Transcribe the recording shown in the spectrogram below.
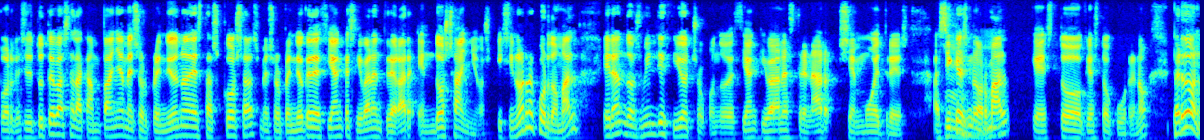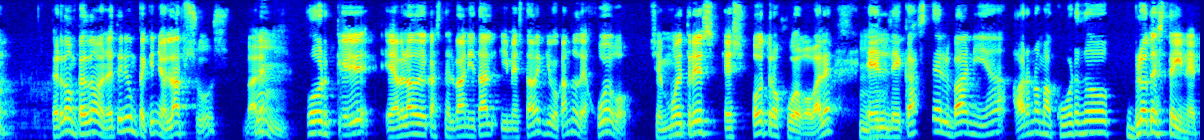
Porque si tú te vas a la campaña, me sorprendió una de estas cosas, me sorprendió que decían que se iban a entregar en dos años. Y si no recuerdo mal, era en 2018 cuando decían que iban a estrenar Shenmue 3. Así que es normal que esto, que esto ocurre, ¿no? Perdón, perdón, perdón, he tenido un pequeño lapsus, ¿vale? Mm. Porque he hablado de Castlevania y tal y me estaba equivocando de juego. Shenmue 3 es otro juego, ¿vale? El de Castlevania, ahora no me acuerdo, Bloodstained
